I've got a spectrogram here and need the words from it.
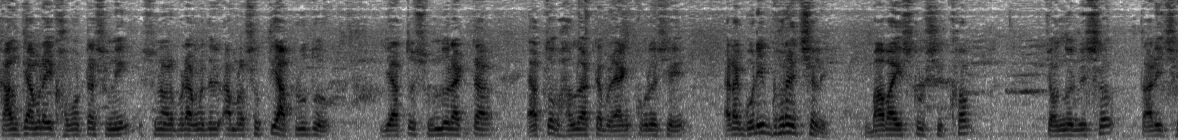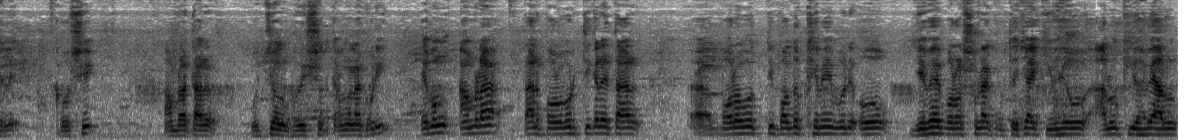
কালকে আমরা এই খবরটা শুনি, শোনার পরে আমাদের, আমরা সত্যি আপ্লুত যে এত সুন্দর একটা, এত ভালো একটা র্যাঙ্ক করেছে। একটা গরিব ঘরের ছেলে, বাবা স্কুল শিক্ষক, চন্দন মিশ্র, তারই ছেলে, কৌশিক। আমরা তার উজ্জ্বল ভবিষ্যৎ কামনা করি এবং আমরা তার পরবর্তীকালে তার পরবর্তী পদক্ষেপে বলে- ও যেভাবে পড়াশোনা করতে চায় কীভাবে আরও কীভাবে আরও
